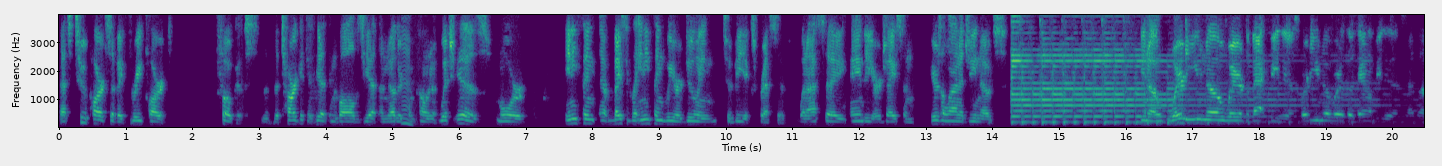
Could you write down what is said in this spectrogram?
that's two parts of a three-part focus. The, the target to hit involves yet another mm. component, which is more anything, uh, basically anything we are doing to be expressive. When I say Andy or Jason, here's a line of G notes you know, where do you know where the backbeat is? Where do you know where the downbeat is? As a,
